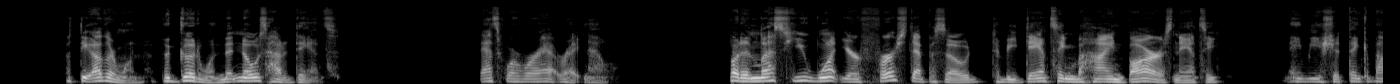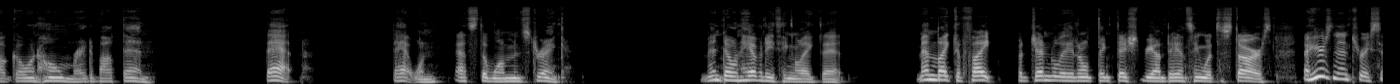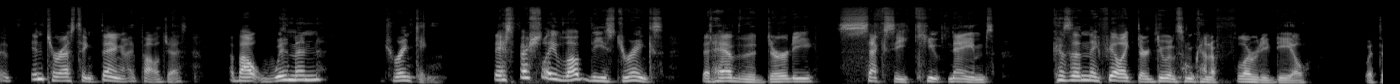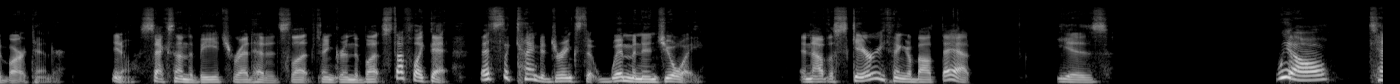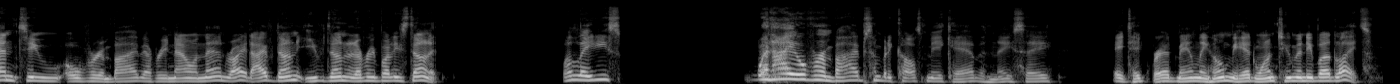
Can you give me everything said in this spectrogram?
but the other one, the good one that knows how to dance. That's where we're at right now. But unless you want your first episode to be dancing behind bars, Nancy, maybe you should think about going home right about then. That, that one, that's the woman's drink. Men don't have anything like that. Men like to fight, but generally they don't think they should be on Dancing with the Stars. Now, here's an interesting, interesting thing, I apologize, about women drinking. They especially love these drinks that have the dirty, sexy, cute names because then they feel like they're doing some kind of flirty deal with the bartender. You know, sex on the beach, redheaded slut, finger in the butt, stuff like that. That's the kind of drinks that women enjoy. And now the scary thing about that is we all tend to over imbibe every now and then, right? I've done it, you've done it, everybody's done it. Well, ladies, when I over imbibe, somebody calls me a cab and they say, Hey, take Brad Manly home. He had one too many Bud Lights.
